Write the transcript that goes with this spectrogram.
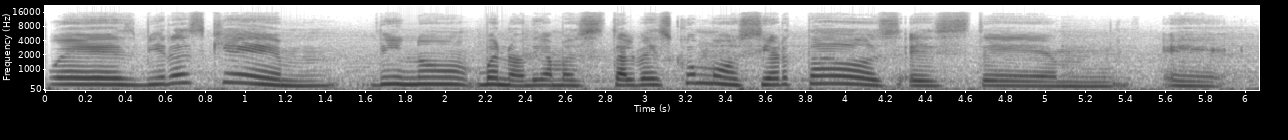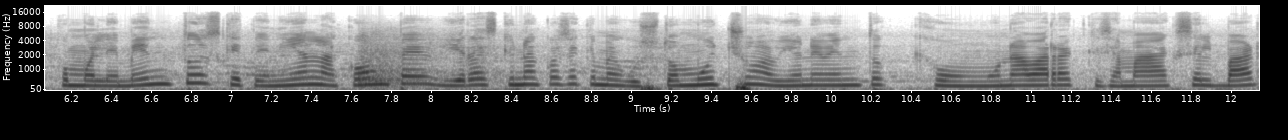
Pues vieras que, mm, di, no, bueno, digamos, tal vez como ciertos, este, mm, eh, como elementos que tenía en la compe, vieras que una cosa que me gustó mucho, había un evento con una barra que se llama Axel Bar,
